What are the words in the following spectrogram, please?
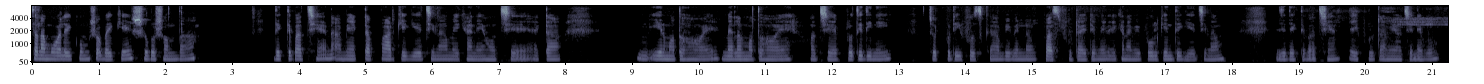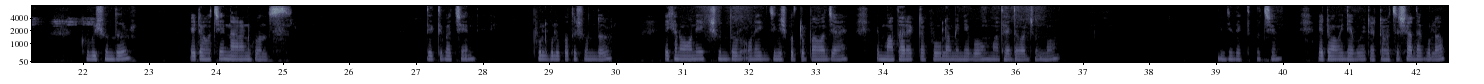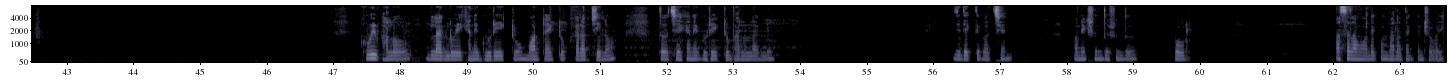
আসসালামু আলাইকুম সবাইকে। শুভ সন্ধ্যা। দেখতে পাচ্ছেন, আমি একটা পার্কে গিয়েছিলাম। এখানে হচ্ছে একটা ইয়ের মতো হয়, মেলার মতো হয়। হচ্ছে প্রতিদিনই চটপটি, ফুচকা, বিভিন্ন ফাস্টফুড আইটেমের এখানে আমি ফুল কিনতে গিয়েছিলাম। যে দেখতে পাচ্ছেন, এই ফুলটা আমি হচ্ছে নেব। খুবই সুন্দর। এটা হচ্ছে নারায়ণগঞ্জ। দেখতে পাচ্ছেন ফুলগুলো কত সুন্দর। এখানে অনেক সুন্দর অনেক জিনিসপত্র পাওয়া যায়। মাথার একটা ফুল আমি নেব মাথায় দেওয়ার জন্য। যে দেখতে পাচ্ছেন, এটাও আমি নেব, এটা একটা হচ্ছে সাদা গোলাপ। খুবই ভালো লাগল এখানে ঘুরে একটু, মনটা একটু খারাপ ছিল, তো হচ্ছে এখানে ঘুরে একটু ভালো লাগল। যে দেখতে পাচ্ছেন অনেক সুন্দর সুন্দর ফুল আসসালামু আলাইকুম ভালো থাকবেন সবাই।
